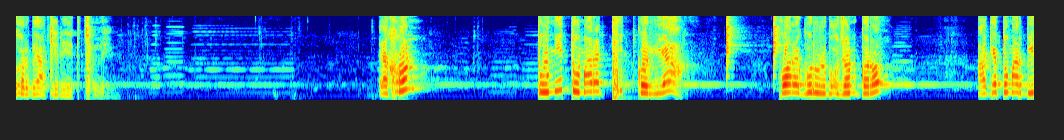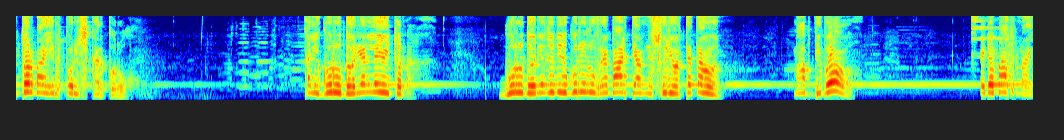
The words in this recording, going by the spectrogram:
গর্বে আছে রে এক ছেলে। এখন তোমারে ঠিক করিয়া পরে গুরুর ভজন করো, আগে তোমার ভিতর বাহির পরিষ্কার করো। খালি গুরু ধরিয়ালেই হইতো না। গুরু ধরিয়া যদি গুরুর উপরে বার দিয়ে আপনি সূর্য উঠতে তখন মাপ দিব? এটা মাপ নাই।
